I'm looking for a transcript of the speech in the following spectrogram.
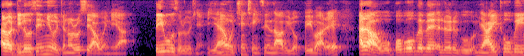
အဲ့တော့ဒီလိုစင်းမျိုးကိုကျွန်တော်တို့ဆရာဝန်တွေက ပေးဖို့ဆိုလို့ရှင်အရန်ကိုချင်းချင်းစဉ်းစားပြီးတော့ပေးပါတယ်အဲ့ဒါကိုပေါ်ပေါ်ပဲပဲအလွယ်တကူအများကြီးထိုးပေး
